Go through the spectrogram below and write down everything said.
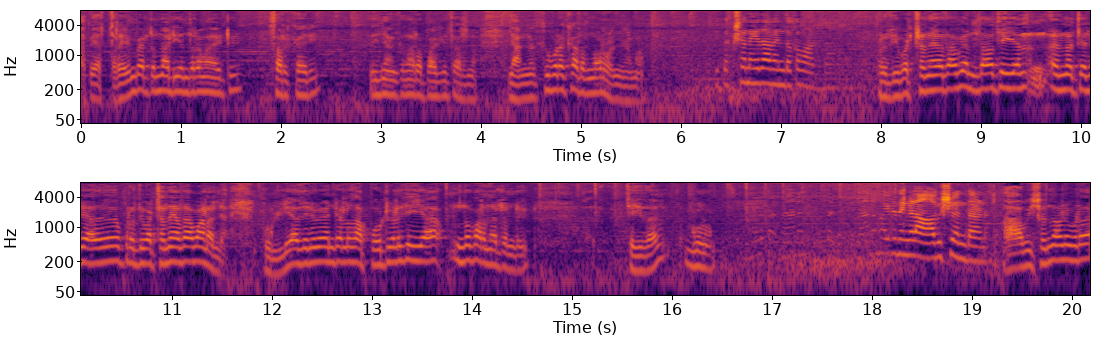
അപ്പൊ എത്രയും പെട്ടെന്ന് അടിയന്തരമായിട്ട് സർക്കാർ ഇത് ഞങ്ങൾക്ക് നടപ്പാക്കി തരണം. ഞങ്ങൾക്ക് ഇവിടെ കടന്നുറങ്ങണം. പ്രതിപക്ഷ നേതാവ് എന്തൊക്കെ പ്രതിപക്ഷ നേതാവ് എന്താ ചെയ്യാൻ എന്ന് വെച്ചാൽ അത് പ്രതിപക്ഷ നേതാവാണല്ല. പുള്ളി അതിനു വേണ്ടിയുള്ള സപ്പോർട്ടുകൾ ചെയ്യാമെന്ന് പറഞ്ഞിട്ടുണ്ട്. ചെയ്താൽ ഗുണം. നിങ്ങൾ ആവശ്യം എന്താണ്? ആവശ്യം എന്നാണ് ഇവിടെ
